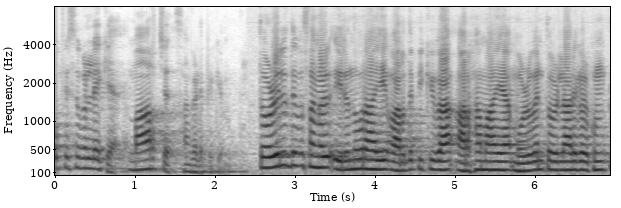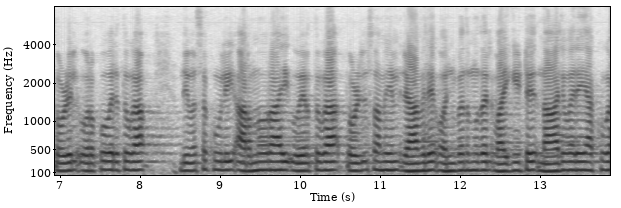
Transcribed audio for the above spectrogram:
ഓഫീസുകളിലേക്ക് മാർച്ച് സംഘടിപ്പിക്കും. തൊഴിൽ ദിവസങ്ങൾ ഇരുന്നൂറായി വർദ്ധിപ്പിക്കുക അർഹമായ മുഴുവൻ തൊഴിലാളികൾക്കും തൊഴിൽ ഉറപ്പുവരുത്തുക ദിവസക്കൂലി അറുന്നൂറായി ഉയർത്തുക തൊഴിൽ സമയം രാവിലെ ഒൻപത് മുതൽ വൈകിട്ട് നാല് വരെയാക്കുക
